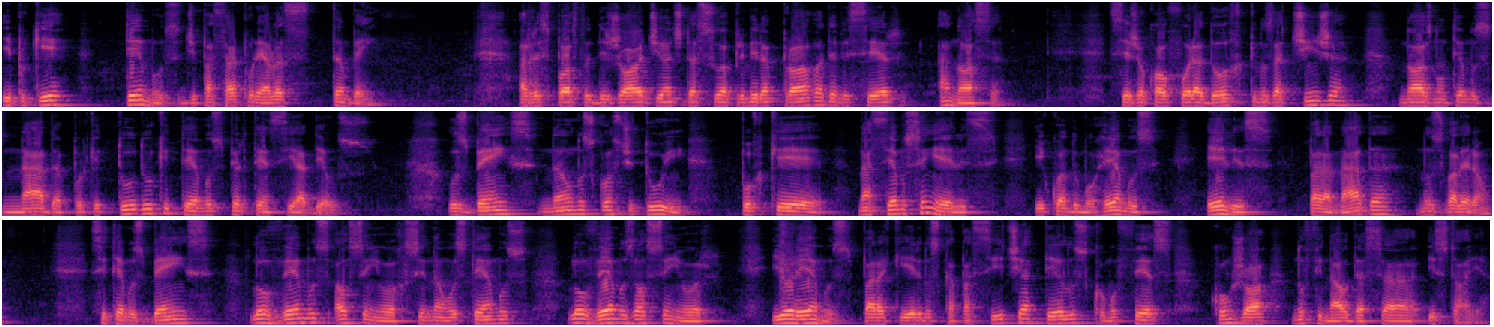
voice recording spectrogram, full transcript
e porque temos de passar por elas também. A resposta de Jó diante da sua primeira prova deve ser a nossa Seja qual for a dor que nos atinja, nós não temos nada, porque tudo o que temos pertence a Deus. Os bens não nos constituem, porque nascemos sem eles, e quando morremos, eles para nada nos valerão. Se temos bens, louvemos ao Senhor, se não os temos, louvemos ao Senhor e oremos para que Ele nos capacite a tê-los como fez com Jó no final dessa história.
